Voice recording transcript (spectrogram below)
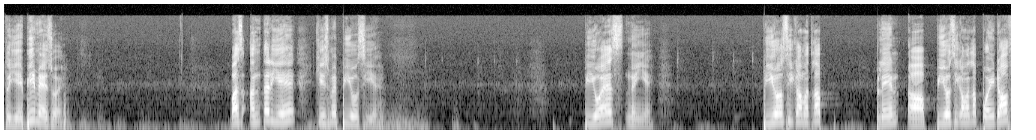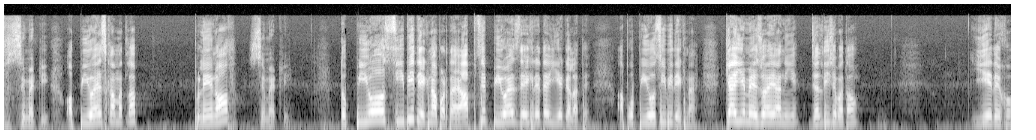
तो ये भी मेजो है। बस अंतर ये है कि इसमें पीओसी है। पीओएस नहीं है। पीओसी का मतलब प्लेन पीओसी का मतलब पॉइंट ऑफ़ सिमेट्री और पीओएस का मतलब प्लेन ऑफ़ सिमेट्री तो पीओसी भी देखना पड़ता है। आप सिर्फ़ पीओएस देख रहे थे, ये गलत है। आपको पीओसी भी देखना है। क्या ये मेजो है या नहीं है? जल्दी से बताओ। ये देखो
